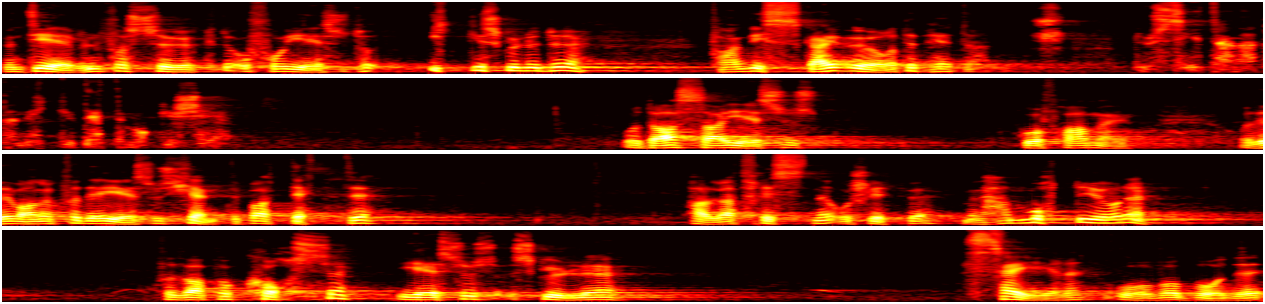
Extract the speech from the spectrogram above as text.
Men djevelen forsøkte å få Jesus til å ikke skulle dø. For han hviska i øret til Peter du sier til han at han ikke, dette må ikke skje. Og da sa Jesus, 'Gå fra meg'. Og Det var nok fordi Jesus kjente på at dette hadde vært fristende å slippe, men han måtte gjøre det. For det var på korset Jesus skulle seire over både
